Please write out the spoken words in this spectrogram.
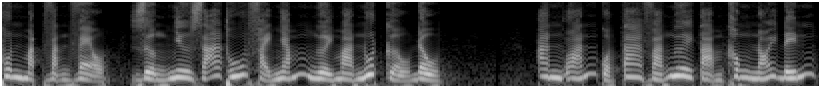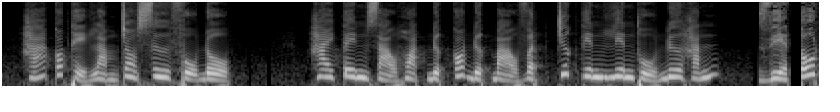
Khuôn mặt vặn vẹo, dường như giã thú phải nhắm người mà nuốt cửu đầu. An oán của ta và ngươi tạm không nói đến, há có thể làm cho sư phụ đồ. Hai tên rào hoạt được có được bảo vật trước tiên liên thủ đưa hắn. Diệt tốt.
